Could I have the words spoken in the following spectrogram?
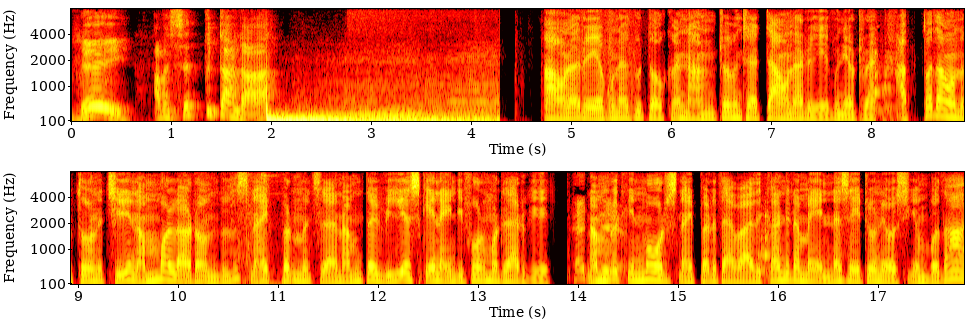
ஏய் அவன் செத்துட்டான்டா அவனை ரேவனுக்கு தோக்க நன்றவன் சேர்த்து அவனை ரே பண்ணி விட்டுறேன் அப்பதான் அவனுக்கு தோணுச்சு நம்ம விளையாட வந்தது ஸ்னைப்பர் மிஸ் நம்ம விஎஸ்கே நைன்டி ஃபோர் மட்டும் தான் இருக்கு நம்மளுக்கு இன்னும் ஒரு ஸ்னைப்பர் தேவை அதுக்காண்டி நம்ம என்ன செய்யட்டோம்னு யோசிக்கும் போதுதான்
